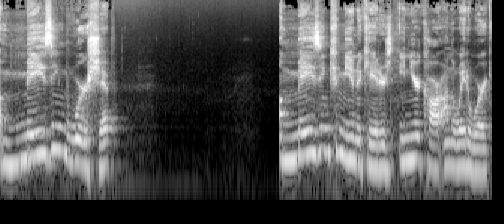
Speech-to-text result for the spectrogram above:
amazing worship, amazing communicators in your car on the way to work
